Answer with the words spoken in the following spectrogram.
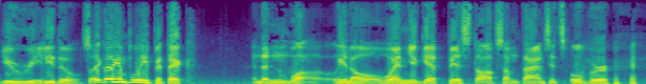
You really do. So ikaw yung pumipitik. And then, you know, when you get pissed off, sometimes it's over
